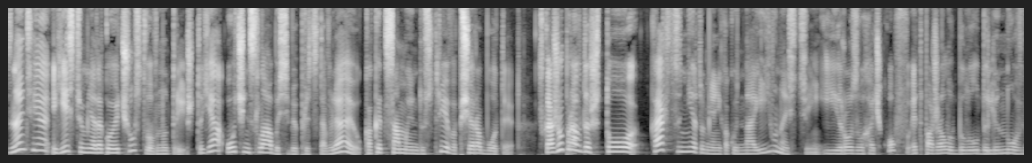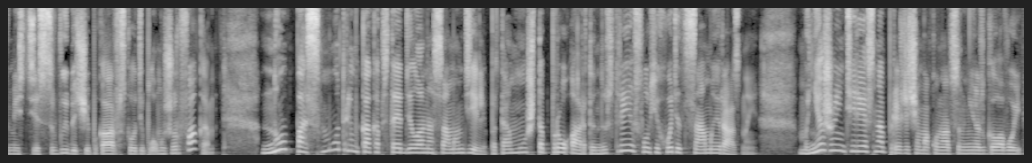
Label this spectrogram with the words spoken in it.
знаете, есть у меня такое чувство внутри, что я очень слабо себе представляю, как эта самая индустрия вообще работает – Скажу, правда, что, кажется, нет у меня никакой наивности, и розовых очков это, пожалуй, было удалено вместе с выдачей бакалаврского диплома журфака. Но посмотрим, как обстоят дела на самом деле, потому что про арт-индустрию слухи ходят самые разные. Мне же интересно, прежде чем окунаться в нее с головой,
